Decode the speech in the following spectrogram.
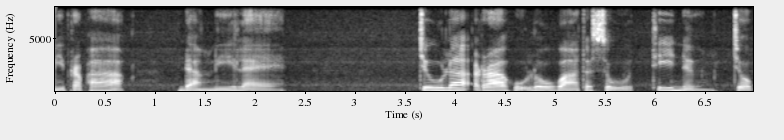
มีพระภาค ดังนี้แลจุลราหุโลวาทสูตรที่หนึ่งจบ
